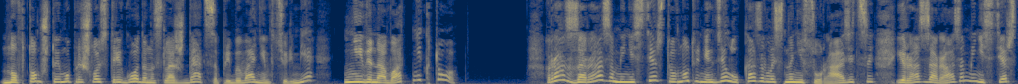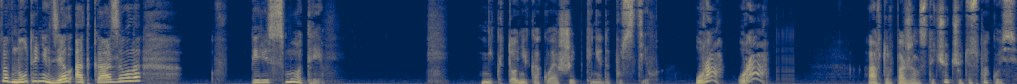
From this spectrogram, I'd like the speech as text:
но в том, что ему пришлось три года наслаждаться пребыванием в тюрьме, не виноват никто. Раз за разом Министерство внутренних дел указывалось на несуразицы, и раз за разом Министерство внутренних дел отказывало в пересмотре. Никто никакой ошибки не допустил. Ура! Ура! Артур, пожалуйста, чуть-чуть успокойся.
